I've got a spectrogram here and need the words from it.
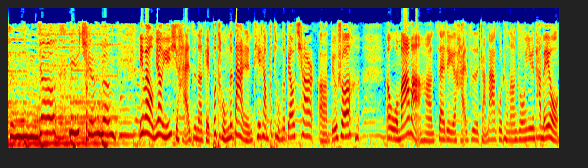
怎样？你千万不。另外，我们要允许孩子呢，给不同的大人贴上不同的标签儿啊，比如说。呃，我妈妈哈，在这个孩子长大过程当中，因为她没有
